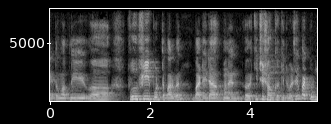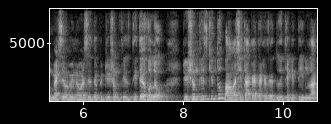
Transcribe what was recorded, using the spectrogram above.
একদম আপনি ফুল ফ্রি পড়তে পারবেন। বাট এটা মানে কিছু সংখ্যক ইউনিভার্সিটি বাট ম্যাক্সিমাম ইউনিভার্সিটিতে টিউশন ফিস দিতে হলেও টিউশন ফিস কিন্তু বাংলাদেশি টাকায় দেখা যায় দুই থেকে তিন লাখ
